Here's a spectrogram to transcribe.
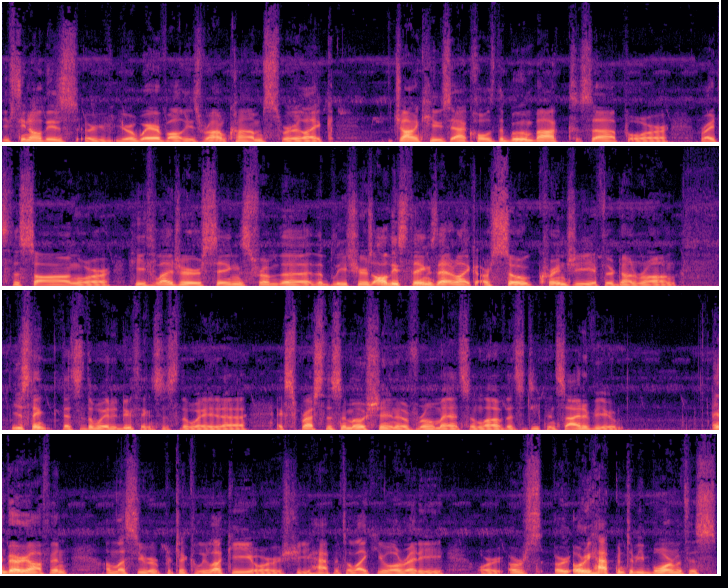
you've seen all these, or you're aware of all these rom coms where like John Cusack holds the boombox up or writes the song or Heath Ledger sings from the, the bleachers. All these things that like are so cringy if they're done wrong. You just think that's the way to do things. This is the way to express this emotion of romance and love that's deep inside of you. And very often, unless you were particularly lucky or she happened to like you already or, or, or, or you happen to be born with this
